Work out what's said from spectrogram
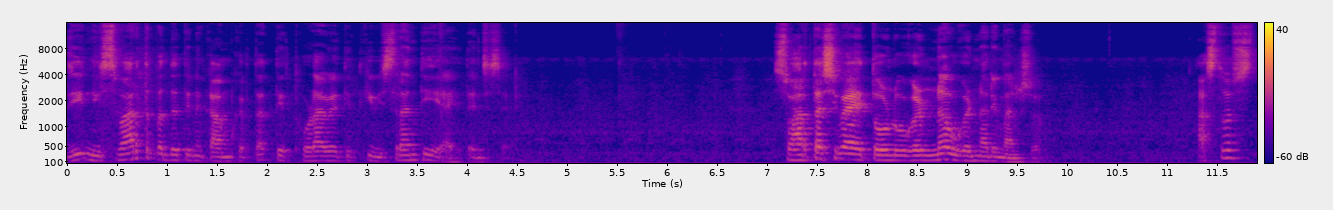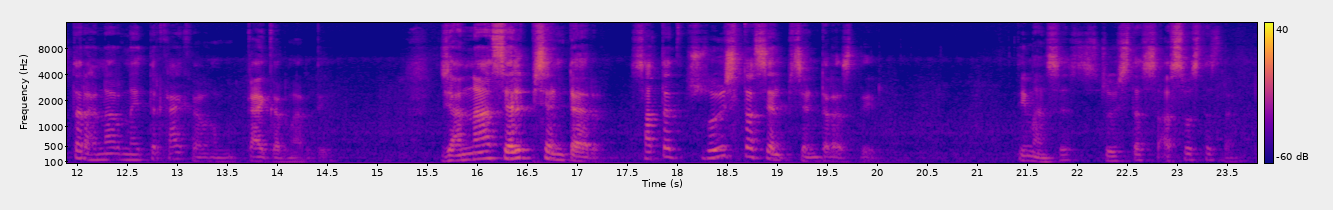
जी निस्वार्थ पद्धतीने काम करतात ते थोडा वेळ तितकी विश्रांती आहे त्यांच्यासाठी. स्वार्थाशिवाय तोंड उघड न उघडणारी माणसं. अस्वस्थ राहणार नाही तर काय करणार काय करणार ते? ज्यांना सेल्फ सेंटर सतत चोवीस तास सेल्फ सेंटर असतील ती माणसं चोवीस तास अस्वस्थच राहणार.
